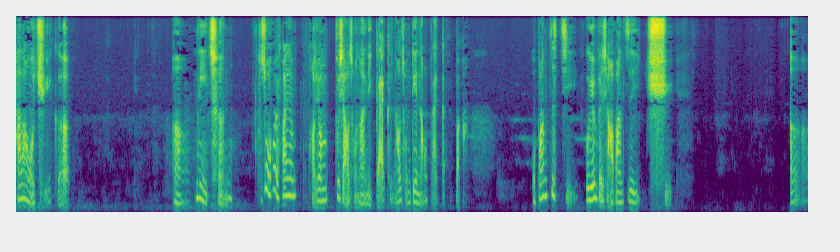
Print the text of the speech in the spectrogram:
他让我取一个呃昵称，可是我会发现好像不想要从哪里改，可能要从电脑版改吧。我帮自己，我原本想要帮自己取，呃，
